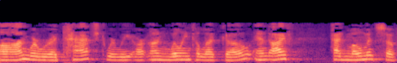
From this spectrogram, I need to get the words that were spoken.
on, where we're attached, where we are unwilling to let go. And I've had moments of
